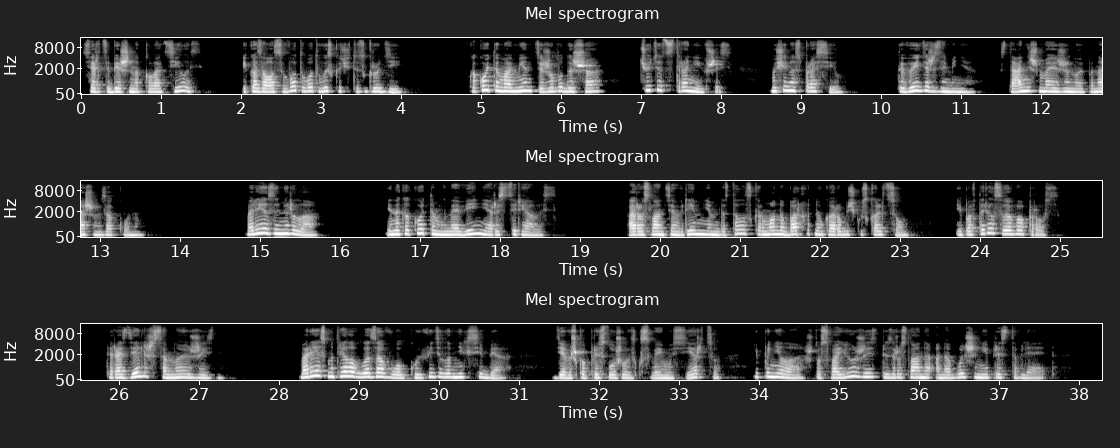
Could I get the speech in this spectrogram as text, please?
Сердце бешено колотилось и, казалось, вот-вот выскочит из груди. В какой-то момент, тяжело дыша, чуть отстранившись, мужчина спросил, «Ты выйдешь за меня? Станешь моей женой по нашим законам?» Мария замерла и на какое-то мгновение растерялась. А Руслан тем временем достал из кармана бархатную коробочку с кольцом и повторил свой вопрос. «Ты разделишь со мною жизнь?» Мария смотрела в глаза волку и видела в них себя. Девушка прислушалась к своему сердцу и поняла, что свою жизнь без Руслана она больше не представляет.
